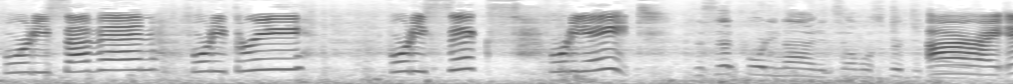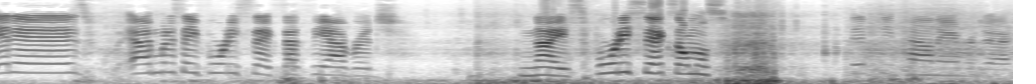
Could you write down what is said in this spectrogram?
47, 43, 46, 48. Just said 49. It's almost 50. All right, it is, I'm gonna say 46. That's the average. Nice, 46, almost 50 pound amberjack.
